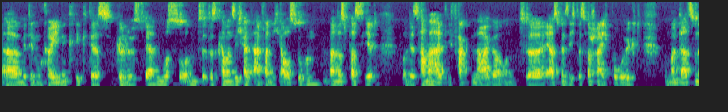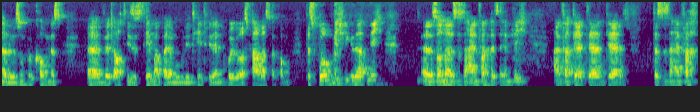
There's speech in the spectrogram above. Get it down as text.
äh, mit dem Ukraine-Krieg, das gelöst werden muss. Und das kann man sich halt einfach nicht aussuchen, wann das passiert. Und jetzt haben wir halt die Faktenlage. Und äh, erst wenn sich das wahrscheinlich beruhigt und man da zu einer Lösung gekommen ist, äh, wird auch dieses Thema bei der Mobilität wieder in ruhigeres Fahrwasser kommen. Das wurmt mich, wie gesagt, nicht, äh, sondern es ist einfach letztendlich einfach der, der, der, das ist einfach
